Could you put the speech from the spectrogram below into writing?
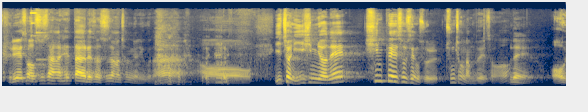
그래서 수상을 했다 그래서 수상한 청년이구나. 어, 2020년에 심폐소생술 충청남도에서 네. 어,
